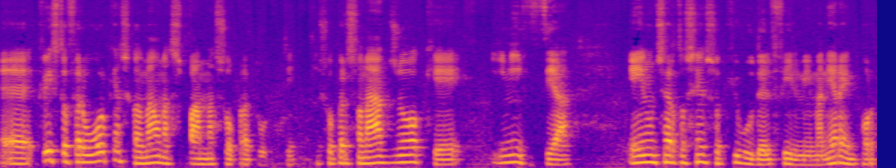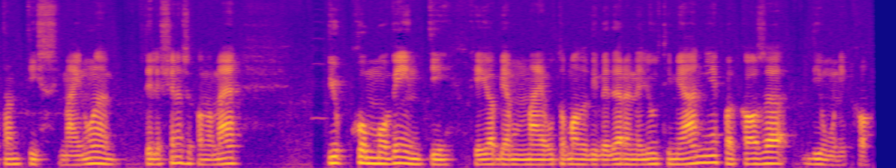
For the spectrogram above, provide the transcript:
Eh, Christopher Walken secondo me ha una spanna sopra tutti, il suo personaggio che inizia e in un certo senso chiude il film in maniera importantissima, in una delle scene secondo me più commoventi che io abbia mai avuto modo di vedere negli ultimi anni, è qualcosa di unico.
